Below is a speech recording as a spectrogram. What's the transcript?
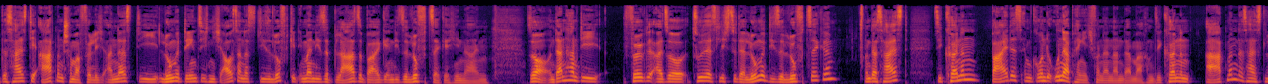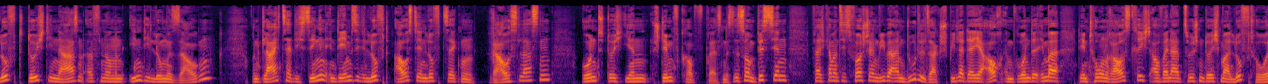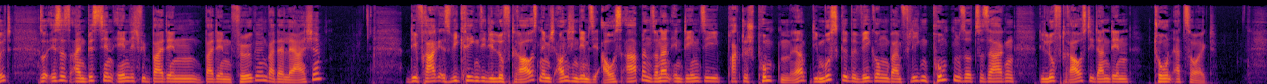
Das heißt, die atmen schon mal völlig anders. Die Lunge dehnt sich nicht aus, sondern diese Luft geht immer in diese Blasebalge, in diese Luftsäcke hinein. So, und dann haben die Vögel also zusätzlich zu der Lunge diese Luftsäcke, und das heißt, sie können beides im Grunde unabhängig voneinander machen. Sie können atmen, das heißt Luft durch die Nasenöffnungen in die Lunge saugen und gleichzeitig singen, indem sie die Luft aus den Luftsäcken rauslassen und durch ihren Stimmkopf pressen. Das ist so ein bisschen, vielleicht kann man sich vorstellen, wie bei einem Dudelsackspieler, der ja auch im Grunde immer den Ton rauskriegt, auch wenn er zwischendurch mal Luft holt. So ist es ein bisschen ähnlich wie bei den, bei den Vögeln, bei der Lerche. Die Frage ist, wie kriegen die die Luft raus? Nämlich auch nicht, indem sie ausatmen, sondern indem sie praktisch pumpen. Ja? Die Muskelbewegungen beim Fliegen pumpen sozusagen die Luft raus, die dann den Ton erzeugt.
